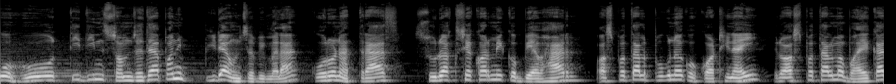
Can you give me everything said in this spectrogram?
ओहो ती दिन सम्झँदा पनि पीडा हुन्छ विमला। कोरोना त्रास सुरक्षाकर्मीको व्यवहार अस्पताल पुग्नको कठिनाई र अस्पतालमा भएका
